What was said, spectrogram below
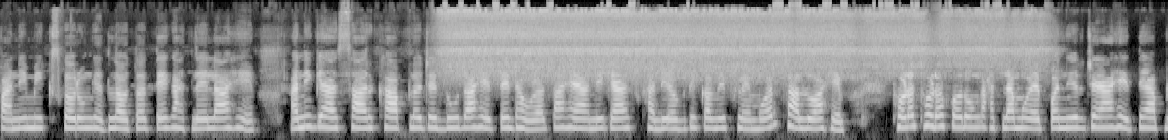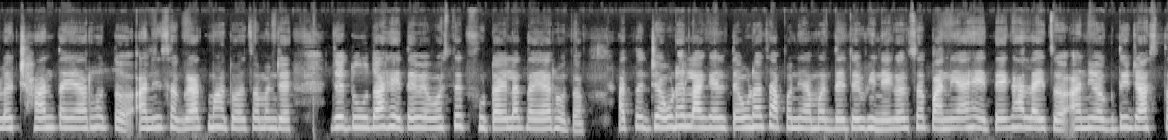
पाणी मिक्स करून घेतलं होतं ते घातलेलं आहे. आणि गॅस सारखं आपलं जे दूध आहे ते ढवळत आहे आणि गॅस खाली अगदी कमी फ्लेमवर चालू आहे. थोडं थोडं करून घातल्यामुळे पनीर जे आहे ते आपलं छान तयार होतं आणि सगळ्यात महत्त्वाचं म्हणजे जे दूध आहे ते व्यवस्थित फुटायला तयार होतं. आता जेवढं लागेल तेवढंच आपण यामध्ये जे व्हिनेगरचं पाणी आहे ते घालायचं आणि अगदी जास्त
